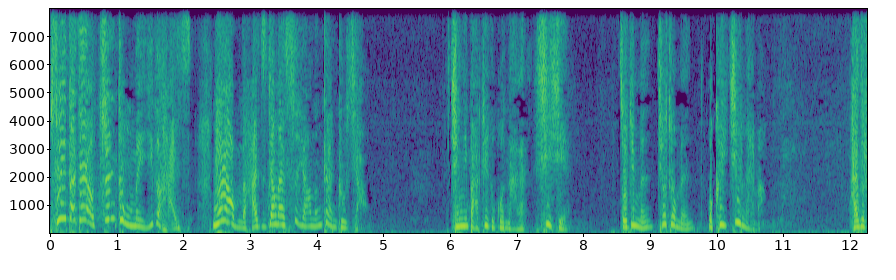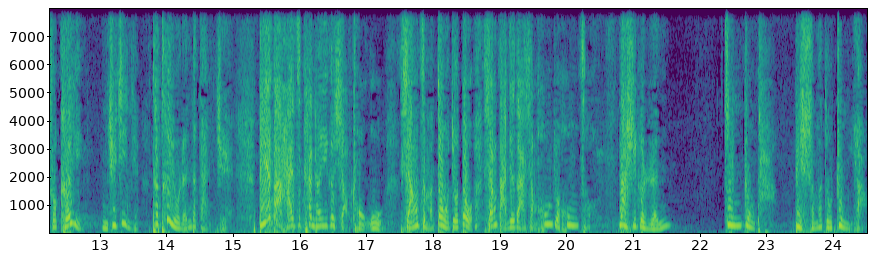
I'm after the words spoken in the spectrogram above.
所以大家要尊重每一个孩子。你要让我们的孩子将来四阳能站住脚，请你把这个给我拿来，谢谢。走进门，敲敲门，我可以进来吗？孩子说可以。你去进去，他特有人的感觉。别把孩子看成一个小宠物，想怎么逗就逗，想打就打，想轰就轰走。那是一个人，尊重他比什么都重要。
